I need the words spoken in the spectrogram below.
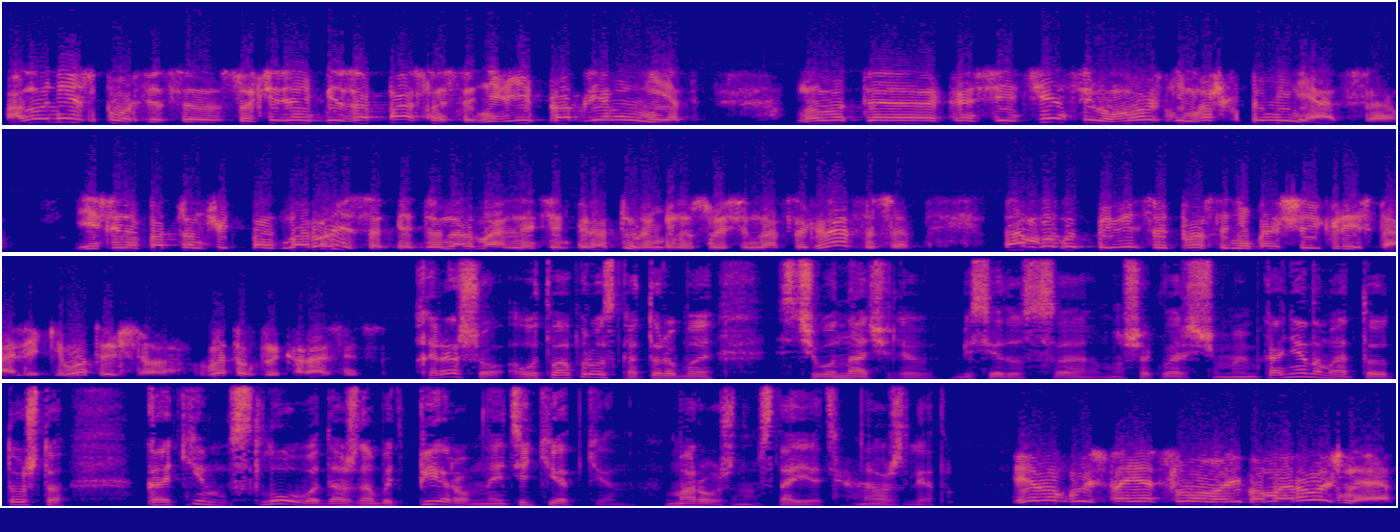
Оно не испортится. С точки зрения безопасности никаких проблем нет. Но вот э, консистенция его может немножко поменяться. Если она потом чуть подморозится опять до нормальной температуры минус 18 градусов, там могут появиться просто небольшие кристаллики. Вот и все. В этом только разница. Хорошо. А вот вопрос, который мы с чего начали беседу с э, Муше Кларичем Мамканяном, это то, что каким слово должно быть первым на этикетке в мороженом стоять, на ваш взгляд? Первым будет стоять слово либо мороженое,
